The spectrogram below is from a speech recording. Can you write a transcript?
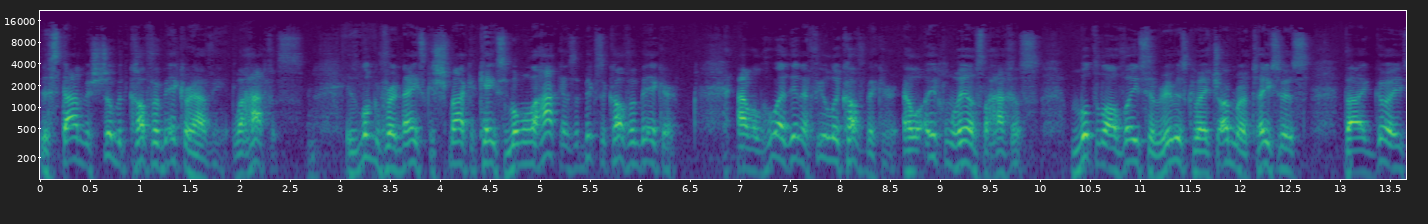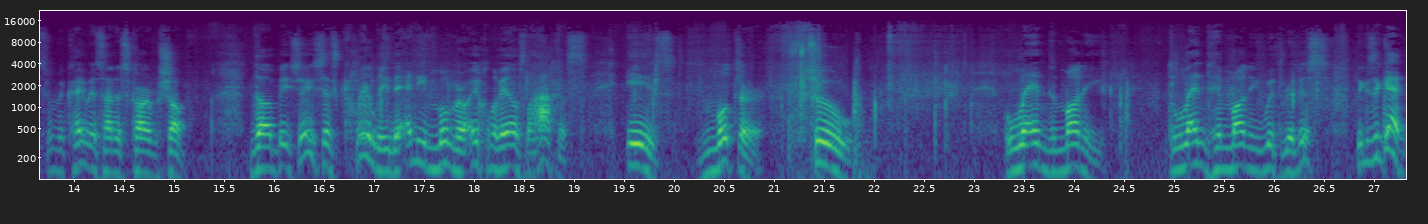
The Stam Mashubit Kofer Be'ikr Havi, Lahachas, is looking for a nice Geshmak case of Momo Lahachas, a Bixer Kofer Be'ikr. Adin a feel the kof bicker. El oichum leils lahachas. Mutal al voice of rivers kveich amra taisus. Va gois from the Beishay says clearly that any mummer oichel nevelos lahachas is mutter to lend money, lend him money with ribis, because again,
